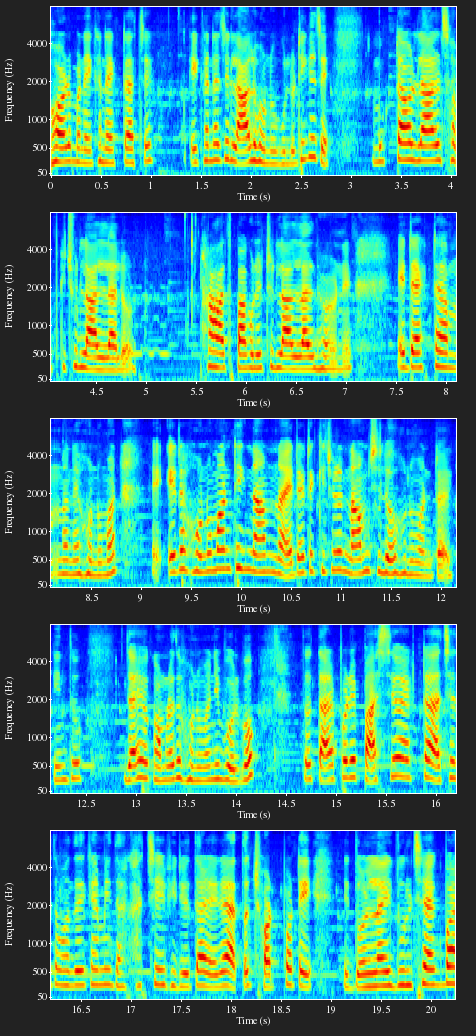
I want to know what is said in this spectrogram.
ঘর মানে এখানে একটা আছে। এখানে আছে লাল হনুগুলো, ঠিক আছে? মুখটাও লাল সব কিছু লাল লাল ওর। হাত পাগুলো একটু লাল লাল ধরনের। এটা একটা মানে হনুমান। এটা হনুমান ঠিক নাম না, এটা একটা কিছুটা নাম ছিল হনুমানটার। কিন্তু যাই হোক, আমরা তো হনুমানই বলব। তো তারপরে পাশেও একটা আছে, তোমাদেরকে আমি দেখাচ্ছি এই ভিডিওতে। আর এরা এত ছটপটে, এই দোলনায় দুলছে একবার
